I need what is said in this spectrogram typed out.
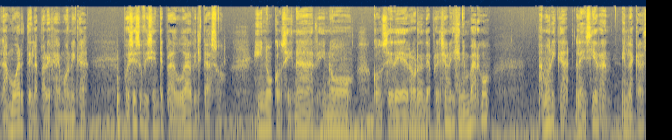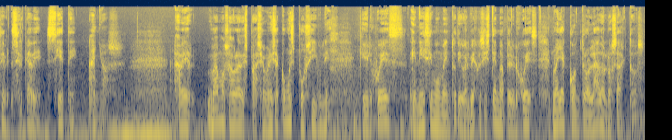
la muerte de la pareja de Mónica, pues es suficiente para dudar del caso y no consignar y no conceder orden de aprehensión. Y sin embargo, a Mónica la encierran en la cárcel cerca de siete años. A ver, vamos ahora despacio, Marisa. ¿Cómo es posible que el juez en ese momento, digo el viejo sistema, pero el juez no haya controlado los actos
